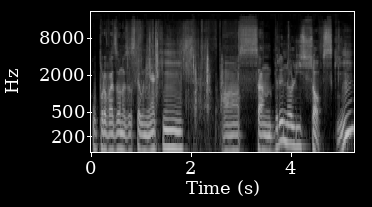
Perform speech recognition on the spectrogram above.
uprowadzony został niejaki Sandryno Lisowski.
